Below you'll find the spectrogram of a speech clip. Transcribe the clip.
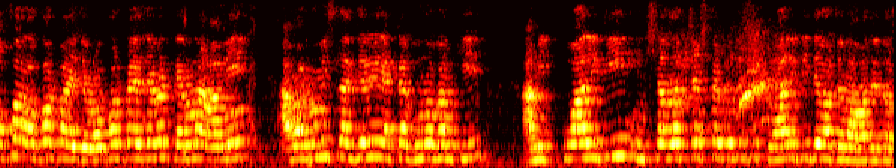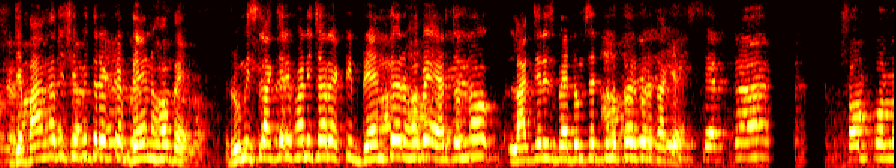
অফার অফার পেয়ে যাবেন অফার পেয়ে যাবেন। কেননা আমি আমার রুমিস লাক্সারি একটা গুণগান কি? আমি কোয়ালিটি ইনশাআল্লাহ চেষ্টা করতেছি কোয়ালিটি দেওয়ার জন্য আমাদের দর্শক। যে বাংলাদেশের ভিতরে একটা ব্র্যান্ড হবে। রুমিস লাক্সারি ফার্নিচার একটি ব্র্যান্ড তৈরি হবে এর জন্য লাক্সারিস বেডরুম সেটগুলো তৈরি করে থাকে। এই সেটটা সম্পূর্ণ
